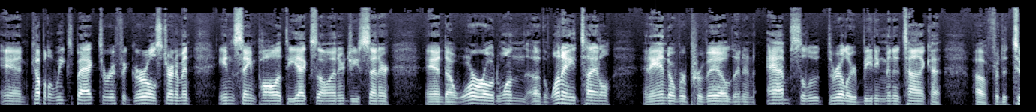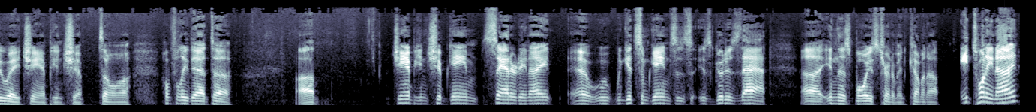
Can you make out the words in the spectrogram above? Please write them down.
And a couple of weeks back, terrific girls tournament in St. Paul at the Xcel Energy Center and uh, Warroad won uh, the 1A title, and Andover prevailed in an absolute thriller, beating Minnetonka uh, for the 2A championship. So uh, hopefully that uh, uh, championship game Saturday night, we get some games as, as good as that in this boys tournament coming up. 829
